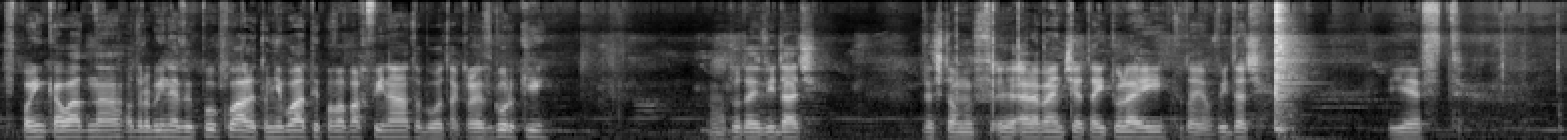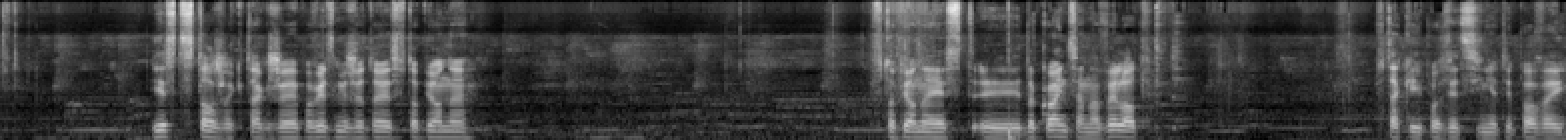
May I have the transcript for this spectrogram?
Spoinka ładna, odrobinę wypukła, ale to nie była typowa pachwina, to było tak trochę z górki. No, tutaj widać, zresztą w y, elemencie tej tulei, tutaj ją widać, jest jest stożek, także powiedzmy, że to jest wtopione wtopione jest y, do końca na wylot w takiej pozycji nietypowej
